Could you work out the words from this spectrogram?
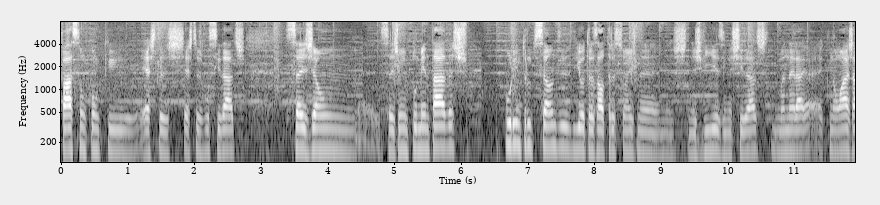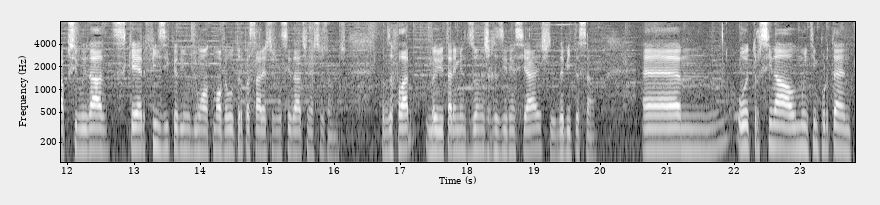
façam com que estas, estas velocidades sejam, sejam implementadas por introdução de, de outras alterações na, nas, nas, vias e nas cidades, de maneira a que não haja a possibilidade sequer física de um, de um automóvel ultrapassar estas velocidades nestas zonas. Estamos a falar maioritariamente de zonas residenciais, de habitação. Um, outro sinal muito importante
